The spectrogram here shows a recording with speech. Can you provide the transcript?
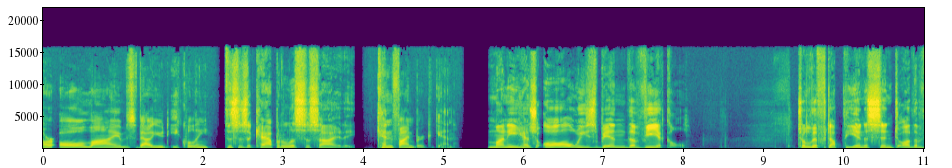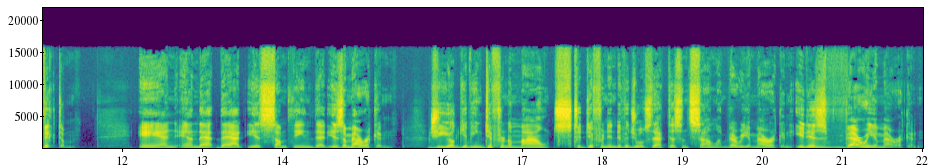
Are all lives valued equally? This is a capitalist society. Ken Feinberg again. Money has always been the vehicle to lift up the innocent or the victim. And and that that is something that is American. Gee, you're giving different amounts to different individuals. That doesn't sound like very American. It is very American.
